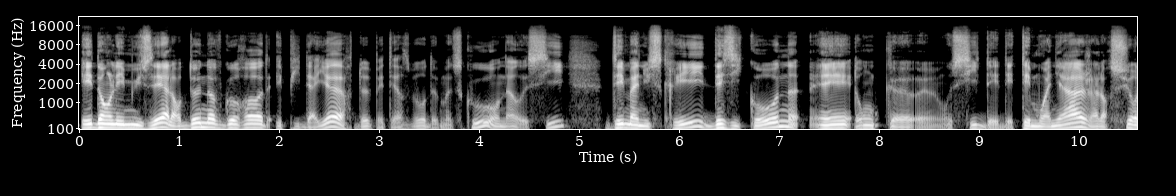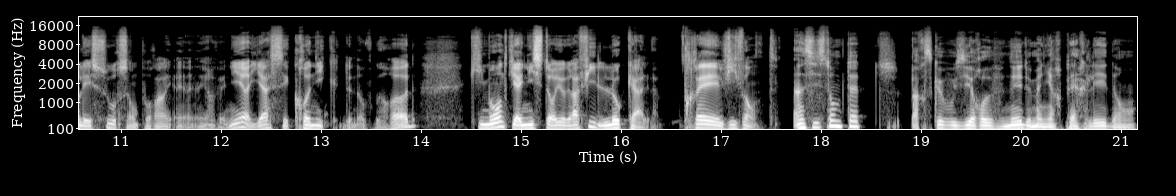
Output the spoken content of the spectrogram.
Et dans les musées, alors de Novgorod et puis d'ailleurs de Pétersbourg, de Moscou, on a aussi des manuscrits, des icônes et donc euh, aussi des, témoignages. Alors sur les sources, on pourra y revenir, il y a ces chroniques de Novgorod qui montrent qu'il y a une historiographie locale très vivante. Insistons peut-être, parce que vous y revenez de manière perlée dans,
